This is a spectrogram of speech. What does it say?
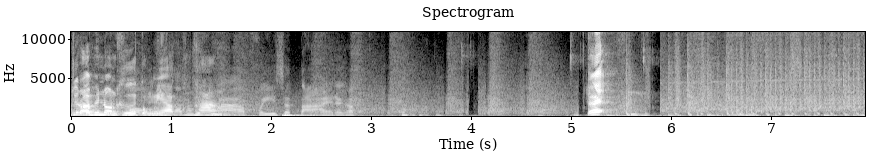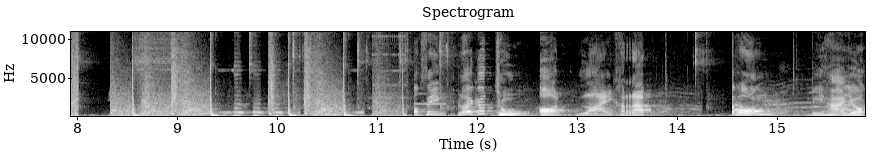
จุดอ่อนพี่นนท์คือตรงนี้ครับข้างผ้าฟรีสไตล์นะครับๆเอ๊ะ ซิ่งแล้วก็ถูออนไลน์ครับครับผมมี 5 ยก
